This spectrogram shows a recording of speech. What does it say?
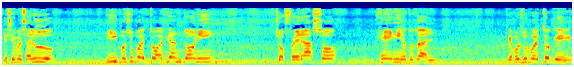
que siempre saludo, y por supuesto al gran Tony, choferazo, genio total, que por supuesto que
